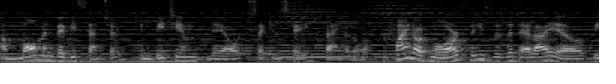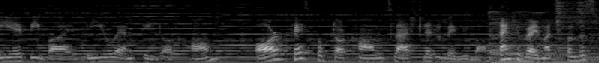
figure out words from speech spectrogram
a mom and baby center in BTM layout, second stage, Bangalore. To find out more, please visit lilbabybump.com or facebook.com slash littlebabybump. Thank you very much for listening.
